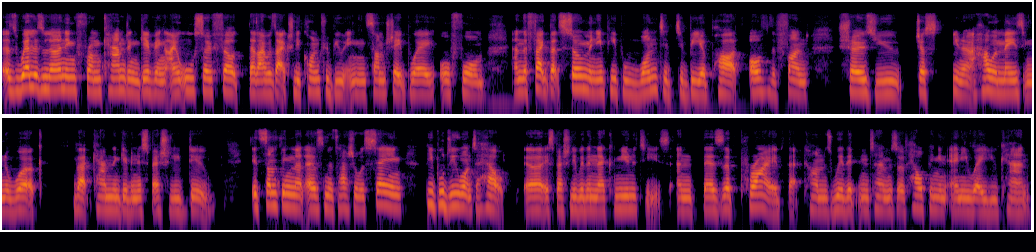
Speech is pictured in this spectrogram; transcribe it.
as well as learning from Camden Giving, I also felt that I was actually contributing in some shape, way, or form. And the fact that so many people wanted to be a part of the fund shows you just, you know, how amazing the work that Camden Giving especially do. It's something that, as Natasha was saying, people do want to help uh, especially within their communities. And there's a pride that comes with it in terms of helping in any way you can.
